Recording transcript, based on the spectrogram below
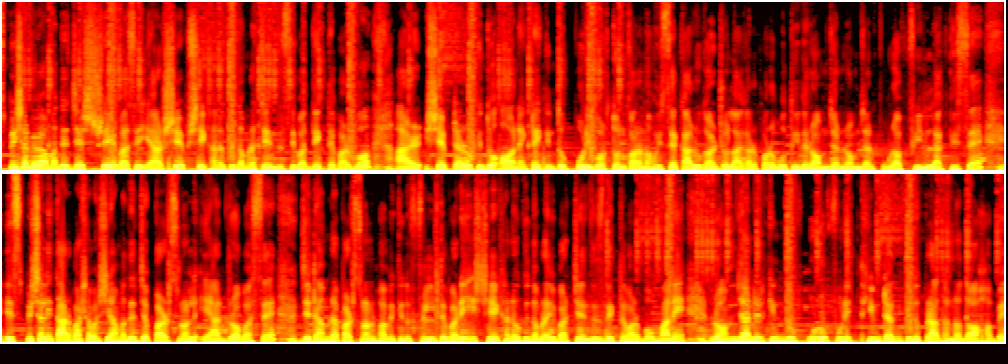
স্পেশালভাবে আমাদের যে শেপ আছে এয়ার শেপ সেখানেও কিন্তু আমরা চেঞ্জেস এবার দেখতে পারব। আর শেপটারও কিন্তু অনেকটাই কিন্তু পরিবর্তন করানো হয়েছে। কারুকার্য লাগার পরবর্তীতে রমজান রমজান পুরো ফিল লাগতেছে। স্পেশালি তার পাশাপাশি আমাদের যে পার্সোনাল এয়ার ড্রপ আছে, যেটা আমরা পার্সোনালভাবে কিন্তু ফেলতে পারি, সেখানেও কিন্তু আমরা এবার চেঞ্জেস দেখতে পারব। মানে রমজানের কিন্তু পুরোপুরি থিমটাকে কিন্তু প্রাধান্য দেওয়া হবে।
